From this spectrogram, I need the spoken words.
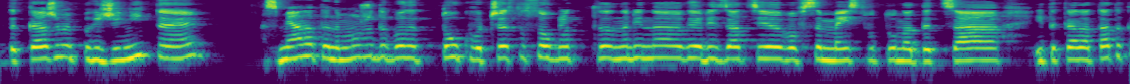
да кажем при жените смяната не може да бъде толкова често с оглед нали, на реализация в семейството на деца и така нататък.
